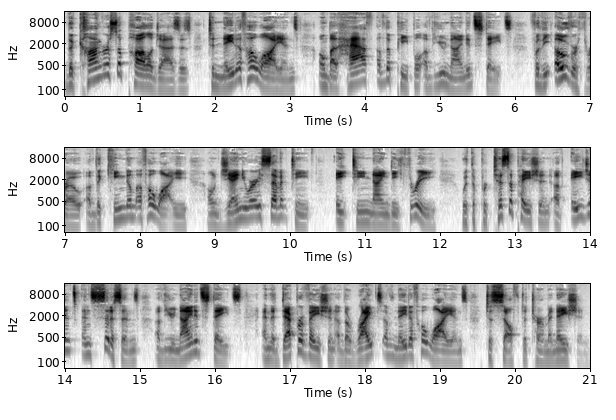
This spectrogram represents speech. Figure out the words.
the Congress apologizes to Native Hawaiians on behalf of the people of the United States for the overthrow of the Kingdom of Hawaii on January 17, 1893, with the participation of agents and citizens of the United States and the deprivation of the rights of Native Hawaiians to self determination.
